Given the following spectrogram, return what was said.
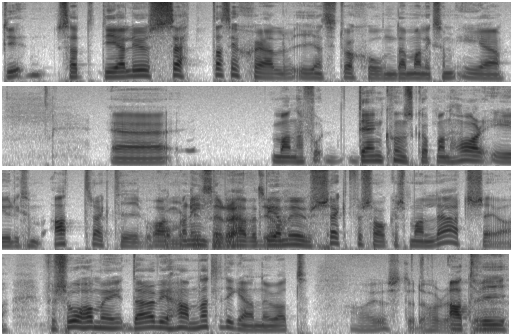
det, så att det gäller ju att sätta sig själv i en situation där man liksom är eh, man har, den kunskap man har är ju liksom attraktiv och, och att man inte behöver rätt, be om ursäkt för saker som man lärt sig. Ja. För så har man ju, där har vi hamnat lite grann nu att, ja, det, det att vi,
